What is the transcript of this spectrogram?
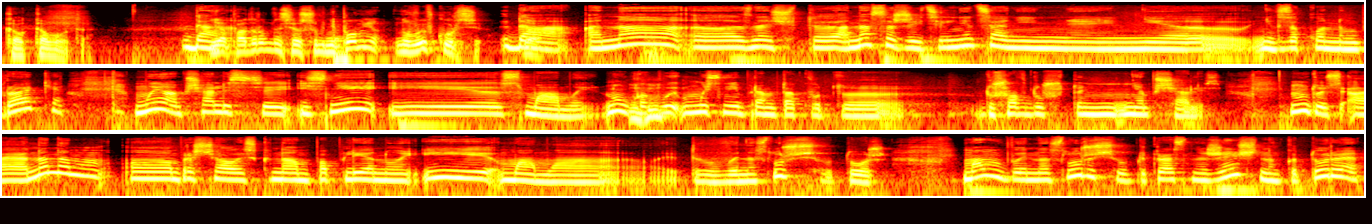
кого-то. Да. Я подробности особо не помню, но вы в курсе. Да, да. она, э, значит, она сожительница, они не, не в законном браке. Мы общались и с ней, и с мамой. Ну, как угу. бы мы с ней прям так вот э, душа в душу-то не общались. Ну, то есть, а она нам э, обращалась к нам по плену, и мама этого военнослужащего тоже. Мама военнослужащего прекрасная женщина, которая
